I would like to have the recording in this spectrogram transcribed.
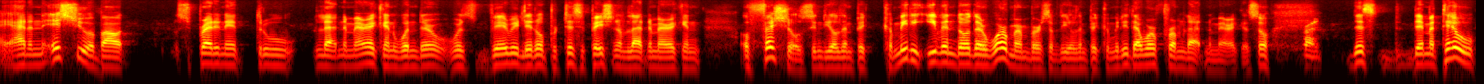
had an issue about spreading it through Latin America when there was very little participation of Latin American officials in the Olympic Committee, even though there were members of the Olympic Committee that were from Latin America. So right. this De Matheu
